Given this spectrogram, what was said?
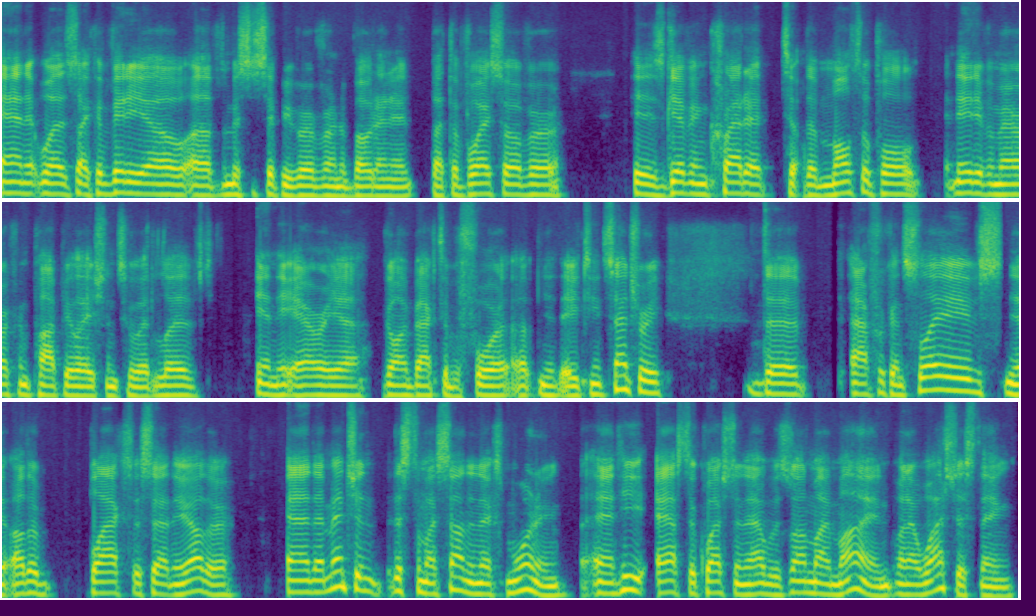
And it was like a video of the Mississippi River and a boat in it. But the voiceover is giving credit to the multiple Native American populations who had lived in the area going back to before uh, the 18th century, the African slaves, you know, other blacks, this, that, and the other. And I mentioned this to my son the next morning, and he asked a question that was on my mind when I watched this thing,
